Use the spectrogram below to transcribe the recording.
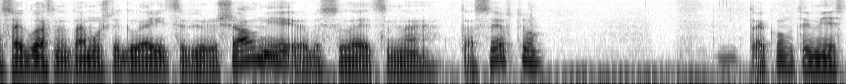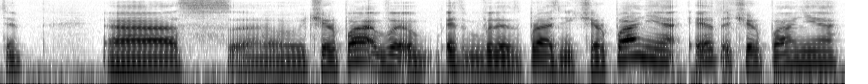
согласно тому, что говорится в Юрушалме, ссылается на Тасефту в таком-то месте, черпа, в, это, вот этот праздник черпания, это черпание –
